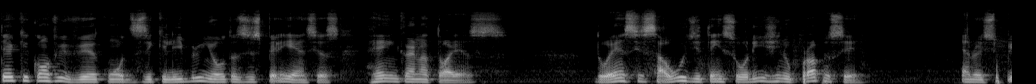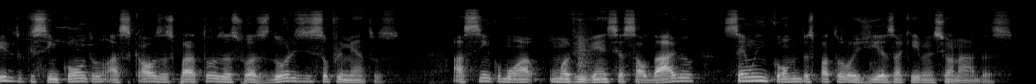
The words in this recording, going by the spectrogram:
ter que conviver com o desequilíbrio em outras experiências reencarnatórias. Doença e saúde têm sua origem no próprio ser. É no espírito que se encontram as causas para todas as suas dores e sofrimentos, assim como uma vivência saudável sem o incômodo das patologias aqui mencionadas.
